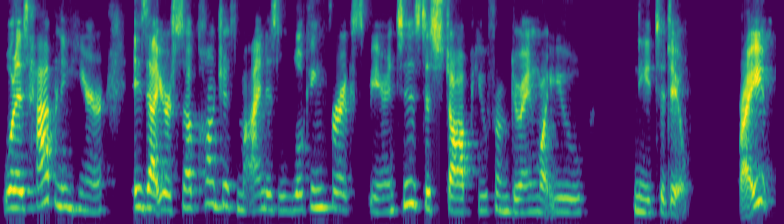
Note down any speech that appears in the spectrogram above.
what is happening here is that your subconscious mind is looking for experiences to stop you from doing what you need to do, right?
